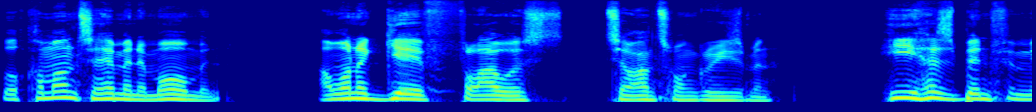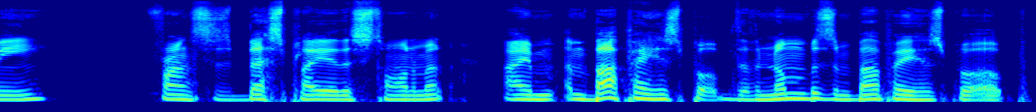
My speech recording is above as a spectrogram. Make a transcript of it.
We'll come on to him in a moment. I want to give flowers to Antoine Griezmann. He has been, for me, France's best player this tournament. I'm Mbappe has put up the numbers. Mbappe has put up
